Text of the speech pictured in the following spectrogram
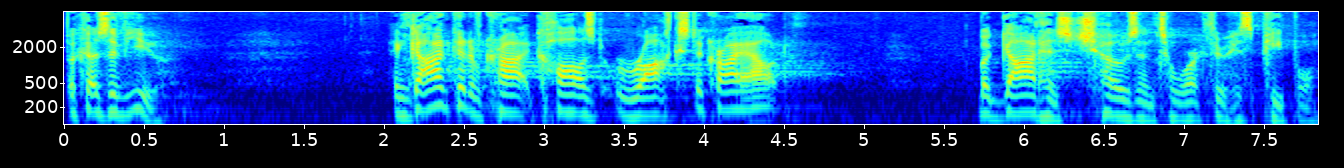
because of you. And God could have caused rocks to cry out, but God has chosen to work through his people.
